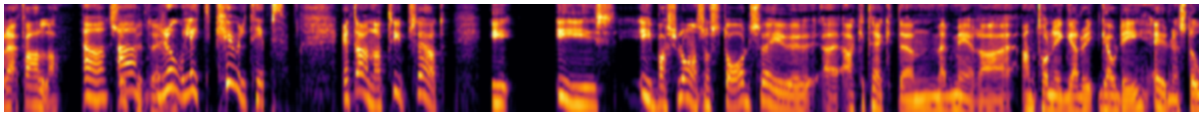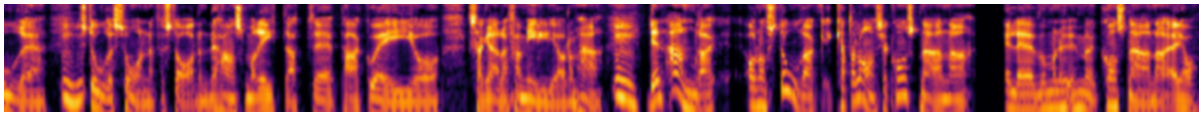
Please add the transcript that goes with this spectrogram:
ja, för alla. Ja, ja, roligt. Kul tips. Ett annat tips är att i, i, i Barcelona som stad så är ju eh, arkitekten med mera, Antoni Gaudí, är ju den store, store sonen för staden. Det är han som har ritat eh, Güell och Sagrada Familia och de här. Den andra av de stora katalanska konstnärerna, eller vad man nu, konstnärerna, eh, ja,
